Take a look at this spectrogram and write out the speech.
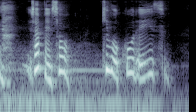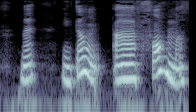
Já pensou? Que loucura isso, né? Então, a forma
